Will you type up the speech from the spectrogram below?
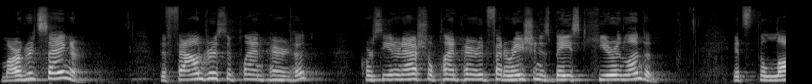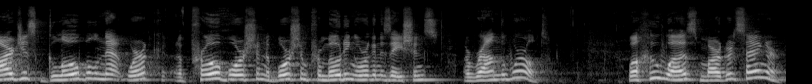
Margaret Sanger, the foundress of Planned Parenthood. Of course, the International Planned Parenthood Federation is based here in London. It's the largest global network of pro abortion, abortion promoting organizations around the world. Well, who was Margaret Sanger?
